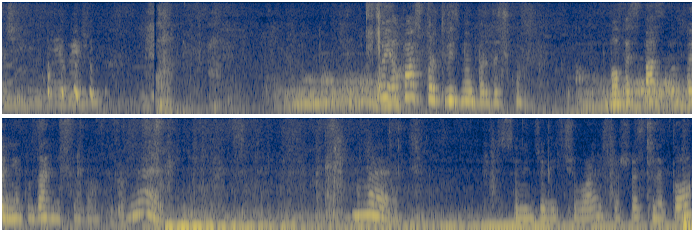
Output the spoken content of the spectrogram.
замінені, я вижу. Ой, а паспорт візьми в бардачку. Бо без паспорта ні туди, ні сюди. Блядь. Блядь. Вже відчуває, що щось не то.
